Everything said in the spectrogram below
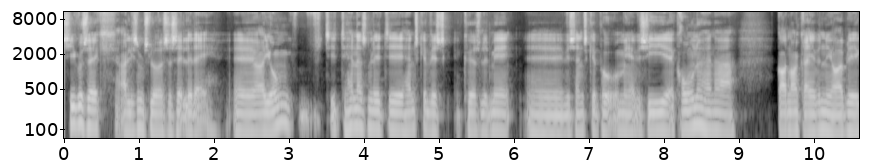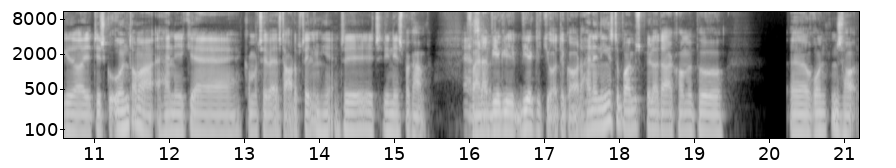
Sigusek har ligesom slået sig selv lidt af. Øh, og Jung, det, han er sådan lidt, øh, han skal vist køres lidt mere ind, øh, hvis han skal på. Men jeg vil sige, at Krone, han har godt nok grebet den i øjeblikket, og det skulle undre mig, at han ikke øh, kommer til at være i startopstilling her til, til de næste par kamp. Altså, For han har virkelig, virkelig gjort det godt. Og han er den eneste Brøndby-spiller, der er kommet på øh, rundens hold.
